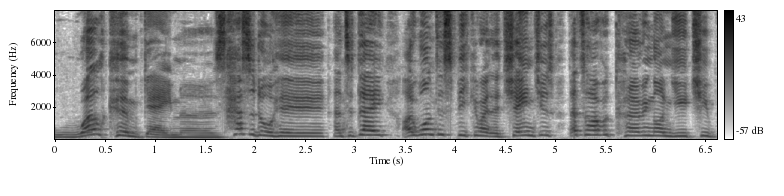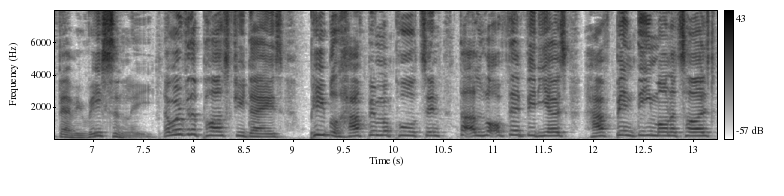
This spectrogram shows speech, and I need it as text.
Welcome gamers, Hazzador here, and today I want to speak about the changes that are occurring on YouTube very recently. Now over the past few days, people have been reporting that a lot of their videos have been demonetized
